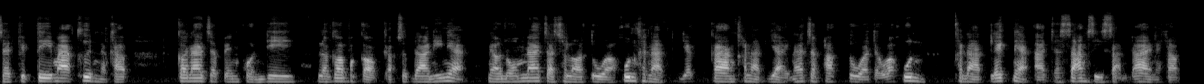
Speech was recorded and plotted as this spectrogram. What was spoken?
Set 50มากขึ้นนะครับ ก็น่าจะเป็นผลดี แล้วก็ประกอบกับสัปดาห์นี้เนี่ยแนวโน้มน่าจะชะลอตัว หุ้นขนาดกลางขนาดใหญ่น่าจะพักตัว แต่ว่าหุ้นขนาดเล็กเนี่ยอาจจะสร้างสีสันได้นะครับ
